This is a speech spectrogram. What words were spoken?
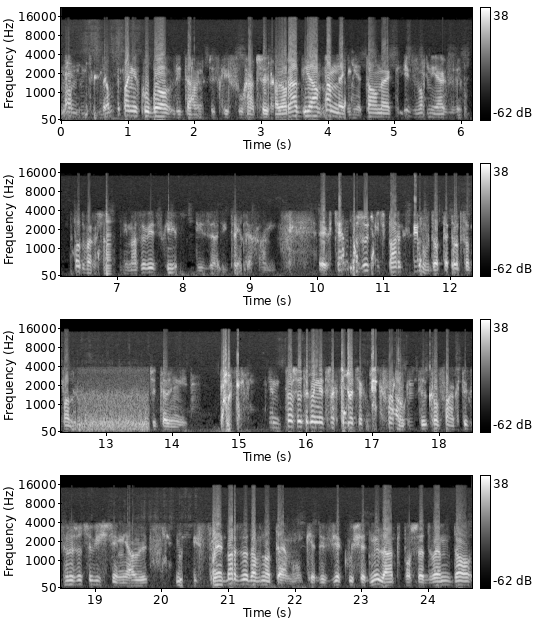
Dzień dobry Panie Kubo, witam wszystkich słuchaczy Halo Radia. Mam na imię Tomek i dzwonię jak zwykle od Warszawy Mazowieckiej i z Elitej Dechami. E, Chciałem porzucić parę słów do tego, co Pan czytelnicy. Proszę tego nie traktować jak przechwałki, tylko fakty, które rzeczywiście miały miejsce bardzo dawno temu, kiedy w wieku 7 lat poszedłem do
